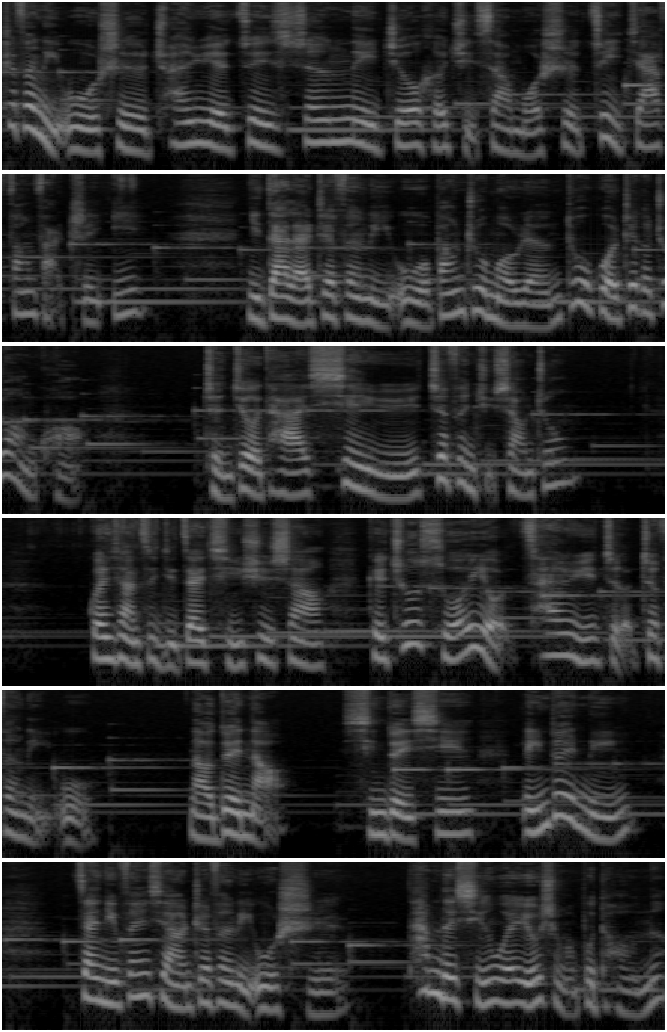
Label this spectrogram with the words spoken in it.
这份礼物是穿越最深内疚和沮丧模式最佳方法之一。你带来这份礼物，帮助某人度过这个状况，拯救他陷于这份沮丧中。观想自己在情绪上给出所有参与者这份礼物，脑对脑，心对心，灵对灵。在你分享这份礼物时，他们的行为有什么不同呢？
